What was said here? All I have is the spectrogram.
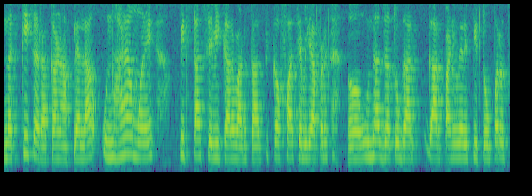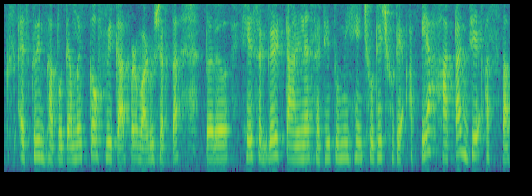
नक्की करा कारण आपल्याला उन्हाळ्यामुळे पित्ताचे विकार वाढतात कफाचे म्हणजे आपण उन्हात जातो गार गार पाणी वगैरे पितो परत आईस्क्रीम खातो त्यामुळे कफ विकार पण वाढू शकतात. तर हे सगळे टाळण्यासाठी तुम्ही हे छोटे छोटे आपल्या हातात जे असतात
